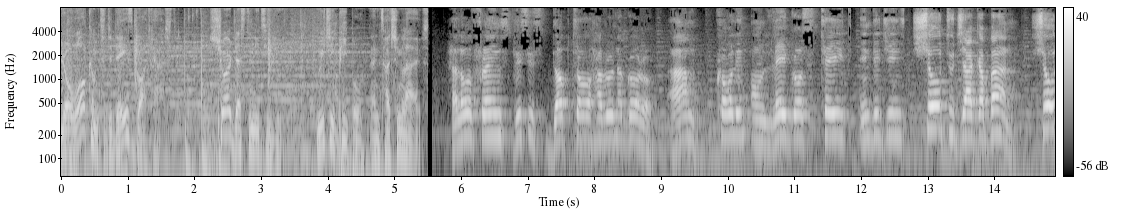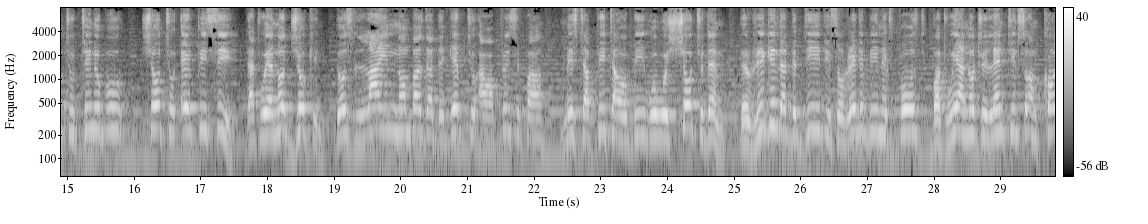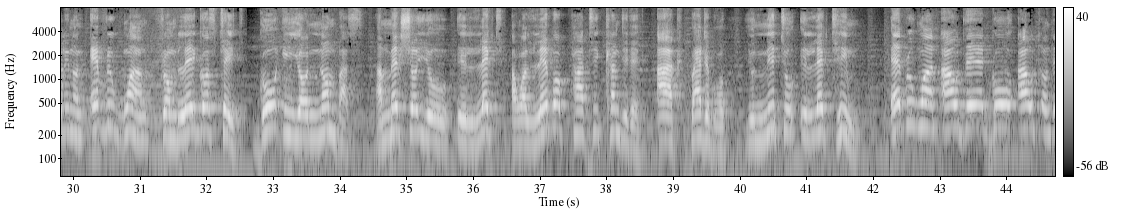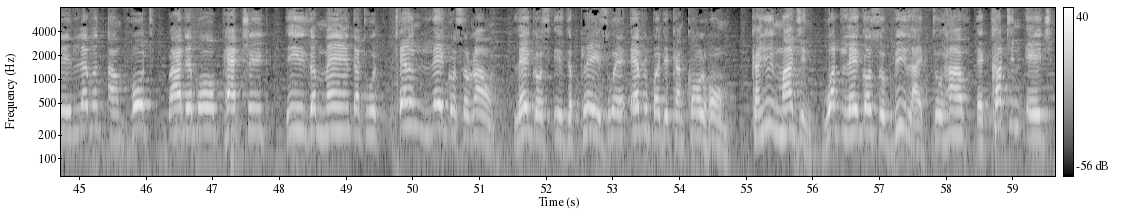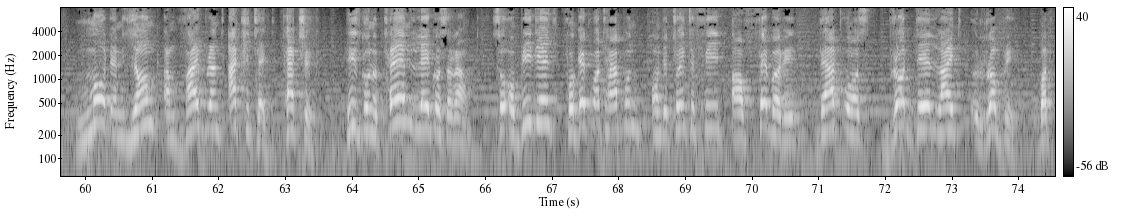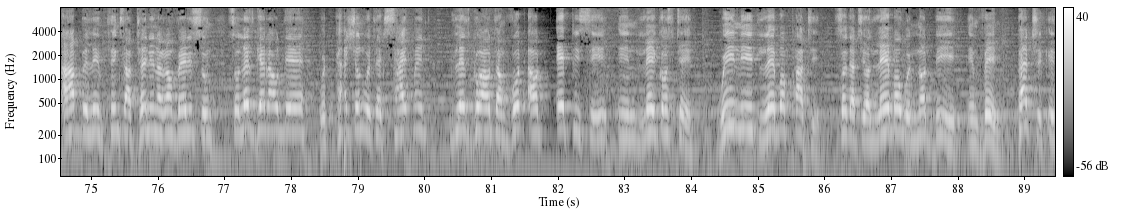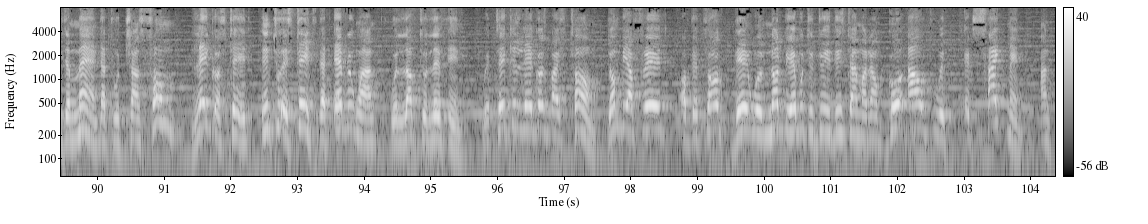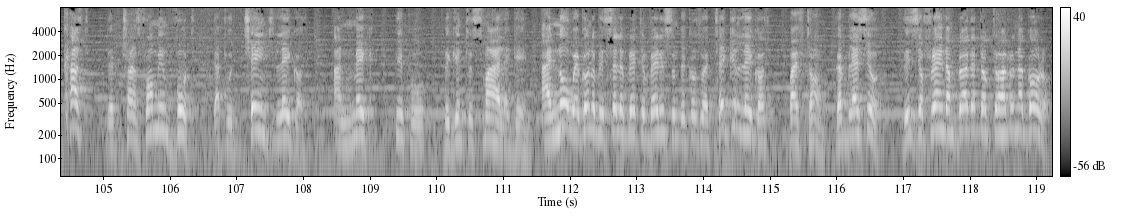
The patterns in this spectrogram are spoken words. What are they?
You're welcome to today's broadcast. Sure Destiny TV, reaching people and touching lives. Hello, friends. This is Dr. Haruna Goroh. I'm calling on Lagos State indigenes. Show to Jagaban, show to Tinubu, show to APC that we are not joking. Those lying numbers that they gave to our principal, Mr. Peter Obi, we will show to them the rigging that they did is already being exposed, but we are not relenting. So I'm calling on everyone from Lagos State go in your numbers and make sure you elect our Labour Party candidate, Arc Gbadebo. You need to elect him. Everyone out there, go out on the 11th and vote Gbadebo Patrick. He is the man that will turn Lagos around. Lagos is the place where everybody can call home. Can you imagine what Lagos would be like to have a cutting edge, modern, young, and vibrant architect, Patrick? He's going to turn Lagos around. So, Obidients, forget what happened on the 25th of February. That was broad daylight robbery. But I believe things are turning around very soon. So let's get out there with passion, with excitement. Let's go out and vote out APC in Lagos State. We need Labour Party so that your labor will not be in vain. Patrick is the man that will transform Lagos State into a state that everyone will love to live in. We're taking Lagos by storm. Don't be afraid of the thought they will not be able to do it this time around. Go out with excitement and cast the transforming vote that will change Lagos and make people begin to smile again. I know we're going to be celebrating very soon because we're taking Lagos by storm. God bless you. This is your friend and brother, Dr. Haruna Goroh.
